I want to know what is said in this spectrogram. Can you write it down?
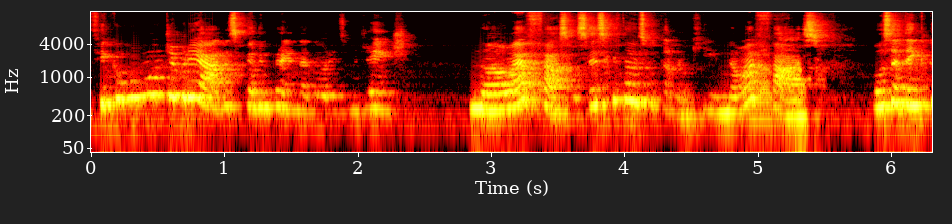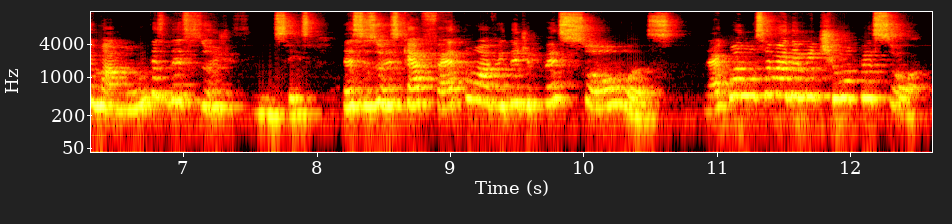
ficam muito briadas pelo empreendedorismo. Gente, não é fácil. Vocês que estão escutando aqui, não é fácil. Você tem que tomar muitas decisões difíceis, decisões que afetam a vida de pessoas. Né? Quando você vai demitir uma pessoa,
